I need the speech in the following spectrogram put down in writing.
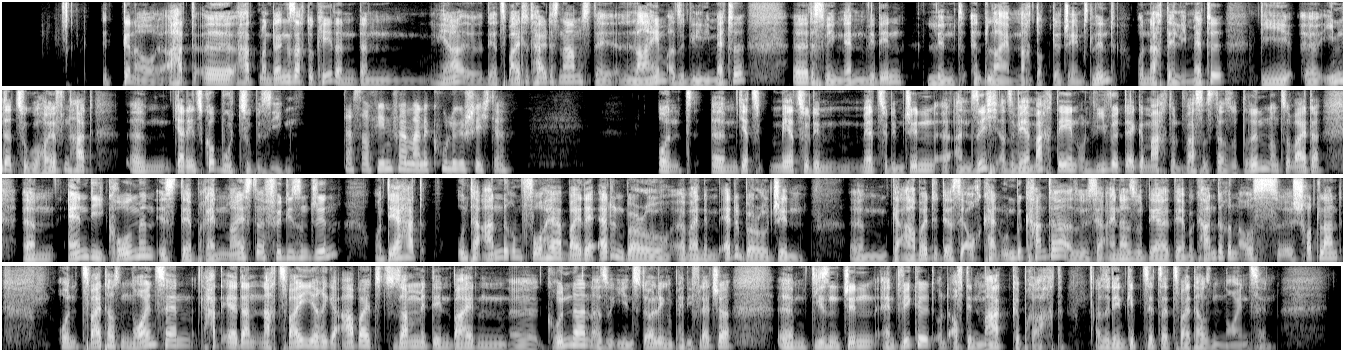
Genau, hat, äh, hat man dann gesagt, okay, dann, dann, ja, der zweite Teil des Namens, der Lime, also die Limette, äh, deswegen nennen wir den Lind Lime, nach Dr. James Lind und nach der Limette, die äh, ihm dazu geholfen hat, ähm, ja, den Skorbut zu besiegen. Das ist auf jeden Fall mal eine coole Geschichte. Und ähm, jetzt mehr zu dem, mehr zu dem Gin äh, an sich, also wer macht den und wie wird der gemacht und was ist da so drin und so weiter. Ähm, Andy Coleman ist der Brennmeister für diesen Gin und der hat unter anderem vorher bei der Edinburgh, äh, bei dem Edinburgh Gin ähm, gearbeitet. Der ist ja auch kein Unbekannter, also ist ja einer so der, der bekannteren aus äh, Schottland. Und 2019 hat er dann nach zweijähriger Arbeit zusammen mit den beiden äh, Gründern, also Ian Sterling und Paddy Fletcher, ähm, diesen Gin entwickelt und auf den Markt gebracht. Also den gibt's jetzt seit 2019.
